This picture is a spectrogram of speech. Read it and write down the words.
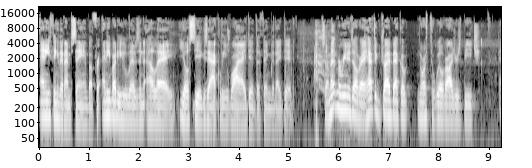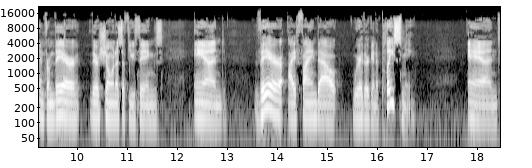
anything that I'm saying, but for anybody who lives in LA, you'll see exactly why I did the thing that I did. So I'm at Marina Del Rey. I have to drive back up north to Will Rogers Beach. And from there, they're showing us a few things. And there, I find out where they're going to place me. And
